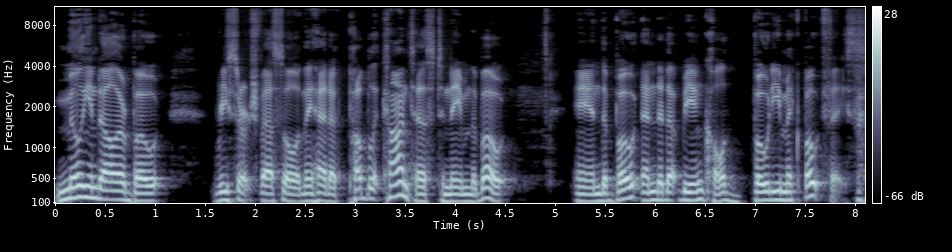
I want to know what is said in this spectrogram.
million dollar boat research vessel and they had a public contest to name the boat and the boat ended up being called Boaty McBoatface.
